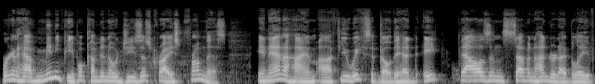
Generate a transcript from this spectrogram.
We're going to have many people come to know Jesus Christ from this in Anaheim a few weeks ago, they had 8,700, I believe,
